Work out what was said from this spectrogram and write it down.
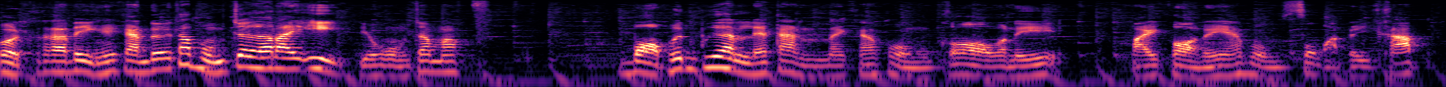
กดกระดิ่งให้กันด้วยถ้าผมเจออะไรอีก เดี๋ยวผมจะมาบอกเพื่อนๆแล้วกันนะครับ ผมก็วันนี้ไปก่อนนะครับผมสวัสดีครับ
